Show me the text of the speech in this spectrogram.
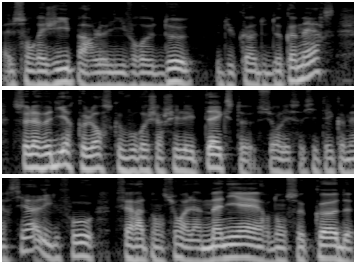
Elles sont régies par le livre 2 du Code de commerce. Cela veut dire que lorsque vous recherchez les textes sur les sociétés commerciales, il faut faire attention à la manière dont ce code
